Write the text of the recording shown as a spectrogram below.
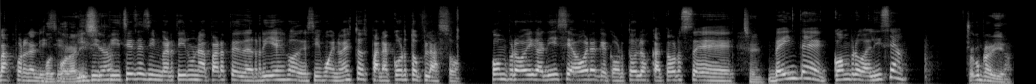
Vas por Galicia. Voy por Galicia. Y si quisieses invertir una parte de riesgo, decís, bueno, esto es para corto plazo. Compro hoy Galicia ahora que cortó los 14, Sí. 20, ¿compro Galicia? Yo compraría.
